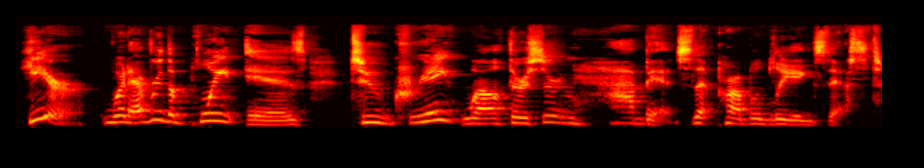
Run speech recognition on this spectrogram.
here. Whatever the point is to create wealth, there are certain habits that probably exist.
